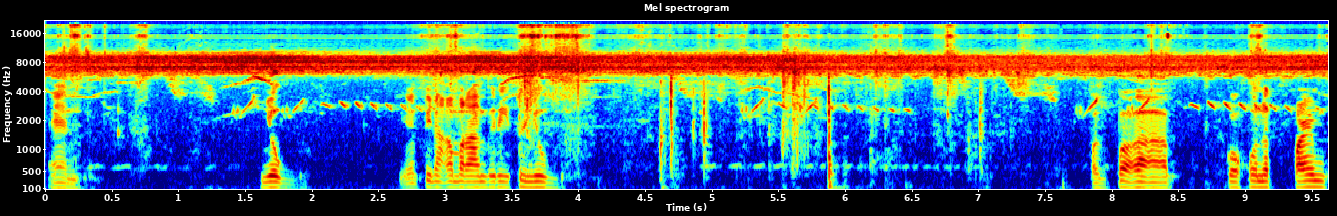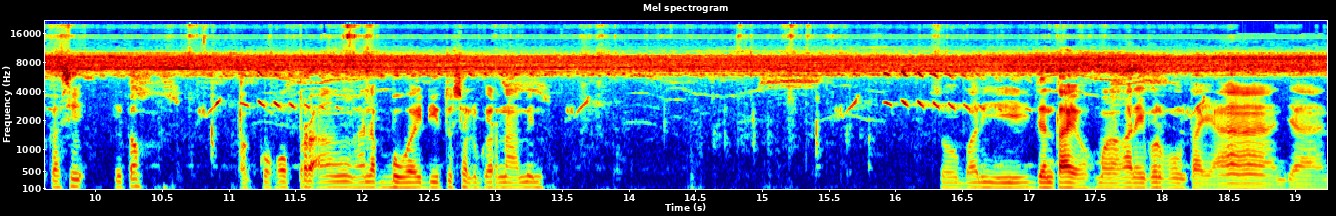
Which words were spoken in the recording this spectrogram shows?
Ayan. Nyug. Yan pinakamarami rito nyug. Pagpa coconut farm kasi ito. Pagkukopra ang hanap buhay dito sa lugar namin. So bali dyan tayo mga kanibor pumunta. Yan, dyan.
